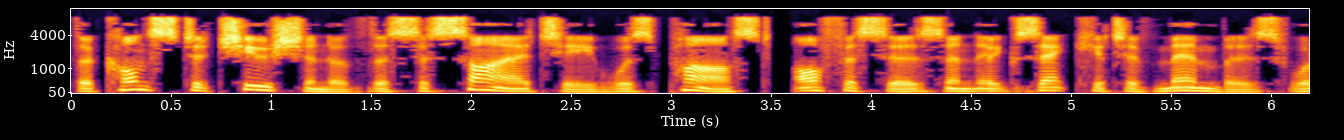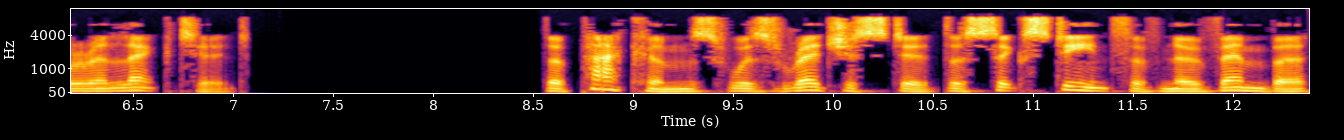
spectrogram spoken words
the constitution of the society was passed, officers and executive members were elected. The PAKAMS was registered 16 November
